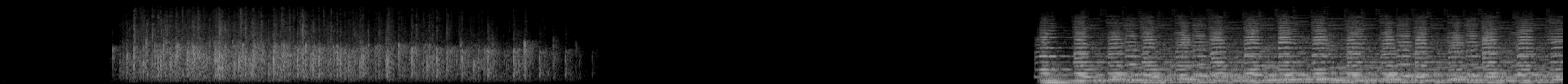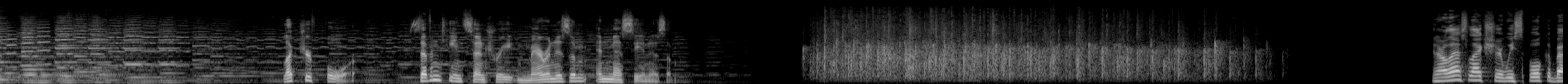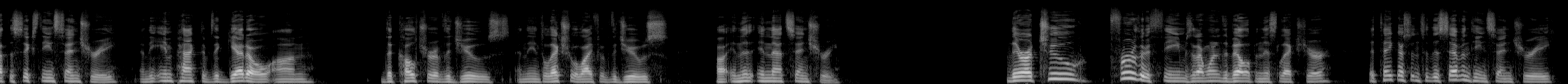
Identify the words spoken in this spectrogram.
Lecture 4 17th Century Marranism and Messianism. In our last lecture, we spoke about the 16th century and the impact of the ghetto on the culture of the Jews and the intellectual life of the Jews uh, in, the, in that century. There are two further themes that I want to develop in this lecture that take us into the 17th century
